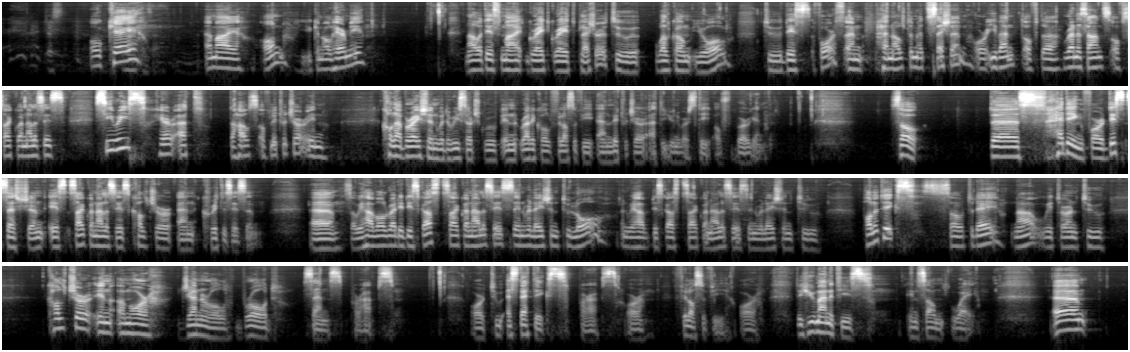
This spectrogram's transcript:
Okay. Am I on? You can all hear me? Now it is my great, great pleasure to welcome you all to this fourth and penultimate session or event of the Renaissance of Psychoanalysis series here at the House of Literature in collaboration with the research group in radical philosophy and literature at the University of Bergen. So, the heading for this session is Psychoanalysis, Culture and Criticism. Uh, so we have already discussed psychoanalysis in relation to law, and we have discussed psychoanalysis in relation to politics. So today, now, we turn to culture in a more general, broad sense, perhaps, or to aesthetics, perhaps, or philosophy, or the humanities in some way. Um,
